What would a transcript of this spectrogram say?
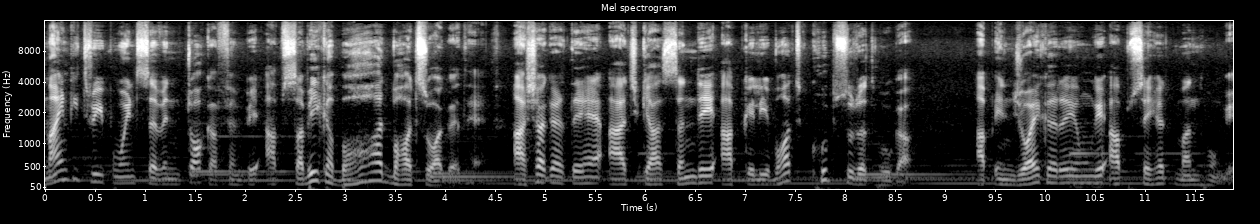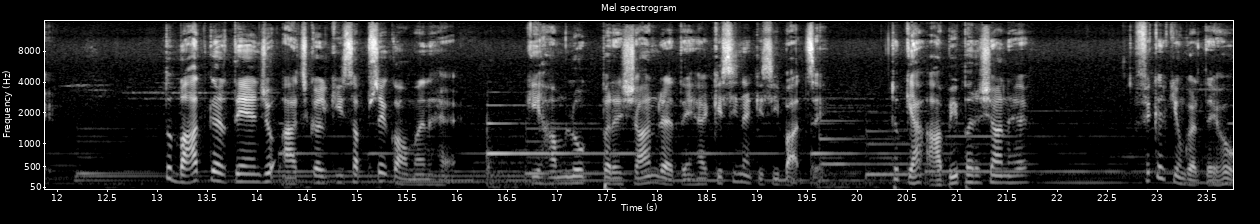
93.7 टॉक एफ़ पे आप सभी का बहुत बहुत स्वागत है। आशा करते हैं आज का संडे आपके लिए बहुत खूबसूरत होगा। आप इंजॉय कर रहे होंगे, आप सेहतमंद होंगे। तो बात करते हैं जो आजकल की सबसे कॉमन है, कि हम लोग परेशान रहते हैं किसी न किसी बात से। तो क्या आप भी परेशान है? फ़िक्र क्यों करते हो?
